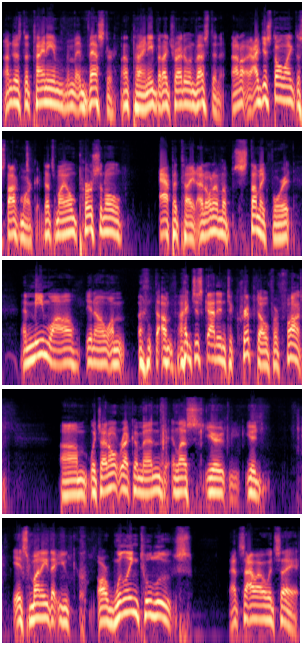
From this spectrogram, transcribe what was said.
I'm just a tiny investor, not tiny, but I try to invest in it. I don't, I just don't like the stock market. That's my own personal appetite. I don't have a stomach for it. And meanwhile, you know, I'm, I'm i just got into crypto for fun, um, which I don't recommend unless you're, you're it's money that you are willing to lose. That's how I would say it.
